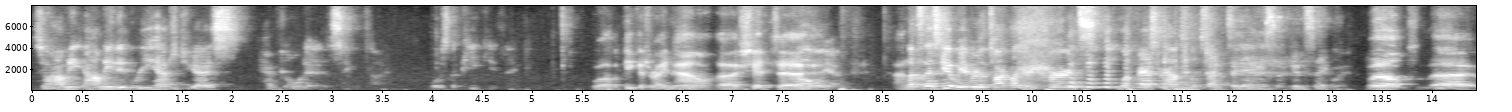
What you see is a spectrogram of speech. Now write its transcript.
so how many how many did rehabs did you guys have going at a single time? What was the peak you think? Well, the peak is right now. Uh, shit. Uh, oh yeah, I don't That's, know. that's good. We ever talk about your current, what Faster House looks like today. It's a good segue. Well, uh,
